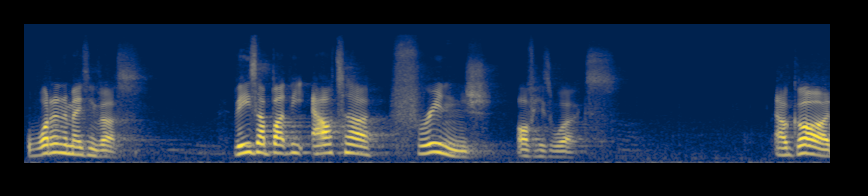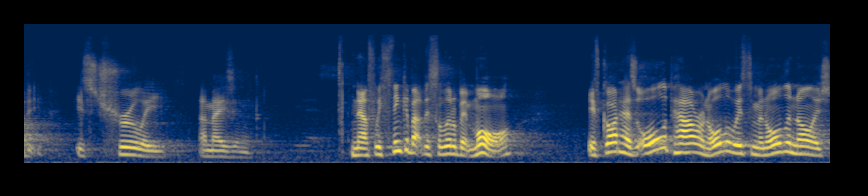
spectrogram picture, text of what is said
What an amazing verse. These are but the outer fringe of his works. Our God is truly amazing. Now, if we think about this a little bit more, if God has all the power and all the wisdom and all the knowledge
